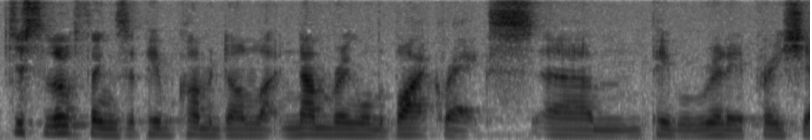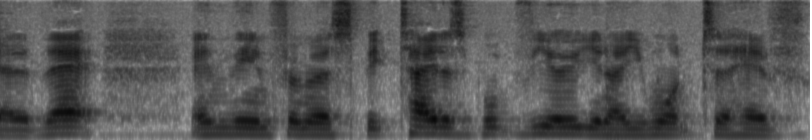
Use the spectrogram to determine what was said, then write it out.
just little things that people comment on, like numbering all the bike racks. Um, people really appreciated that. And then from a spectator's view, you know, you want to have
